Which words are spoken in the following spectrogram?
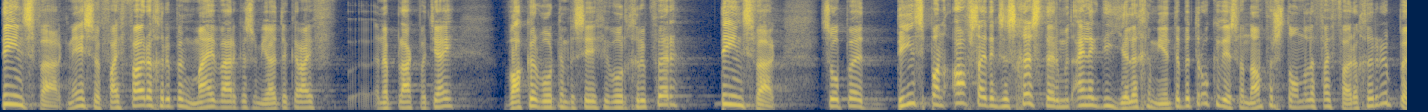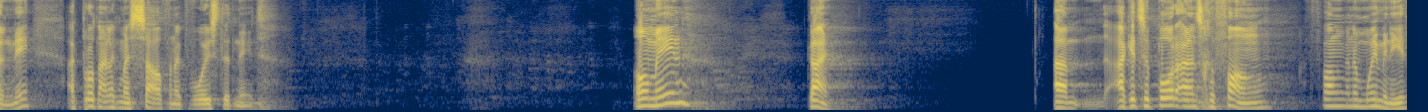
dienswerk, nê? Nee, so vyfvoudige roeping, my werk is om jou te kry in 'n plek wat jy wakker word en besef jy word geroep vir dienswerk. So op 'n diensspan afsluitings is gister moet eintlik die hele gemeente betrokke wees want dan verstaan hulle vyfvoudige roeping, nê? Nee, ek praat eintlik myself en ek voice dit net. Amen. Gaan. Ehm um, ek het 'n paar ouens gevang vang in 'n mooi manier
